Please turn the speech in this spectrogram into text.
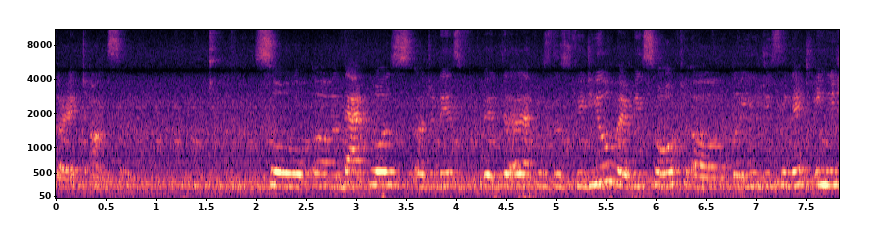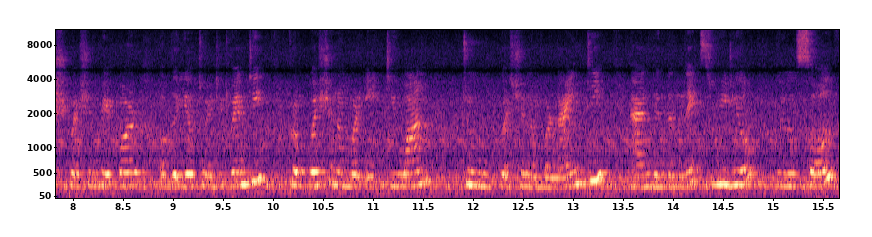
correct answer. So uh, that was uh, today's uh, that was this video where we solved uh, the UGC NET English question paper of the year 2020 from question number 81 to question number 90 and in the next video we will solve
